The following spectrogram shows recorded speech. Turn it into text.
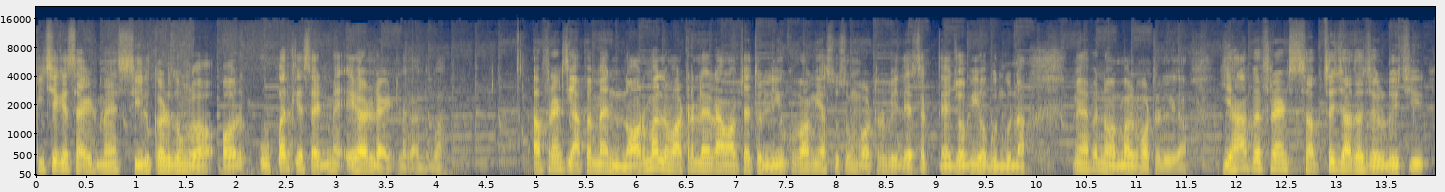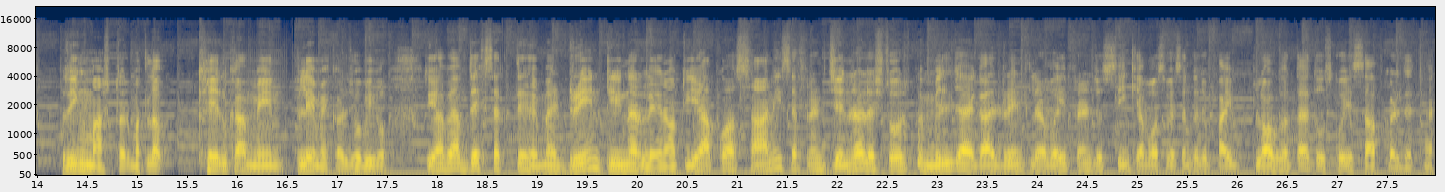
पीछे के साइड में सील कर दूँगा और ऊपर के साइड में एयर लाइट लगा लूँगा। अब फ्रेंड्स यहाँ पे मैं नॉर्मल वाटर ले रहा हूँ। आप चाहे तो ल्यूक वाम या सुसुम वाटर भी ले सकते हैं, जो भी हो, गुनगुना। मैं यहाँ पे नॉर्मल वाटर लिया यहाँ पे फ्रेंड्स सबसे ज़्यादा ज़रूरी चीज़ रिंग मास्टर मतलब खेल का मेन प्ले मेकर जो भी हो। तो यहाँ पे आप देख सकते हैं, मैं ड्रेन क्लीनर ले रहा हूँ। तो ये आपको आसानी से फ्रेंड जनरल स्टोर पे मिल जाएगा। ड्रेन क्लीनर वही फ्रेंड जो सिंक या वॉश बेसन का जो पाइप ब्लॉग होता है तो उसको ये साफ़ कर देता है।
